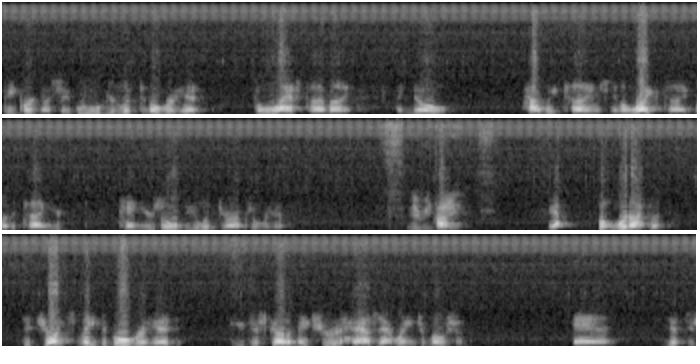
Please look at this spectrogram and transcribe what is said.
people are going to say, "Ooh, you're lifting overhead." The last time I, I know how many times in a lifetime, by the time you're 10 years old, do you lift your arms overhead? every day. Yeah, but we're not going. The joint's made to go overhead. You just got to make sure it has that range of motion, and yet your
